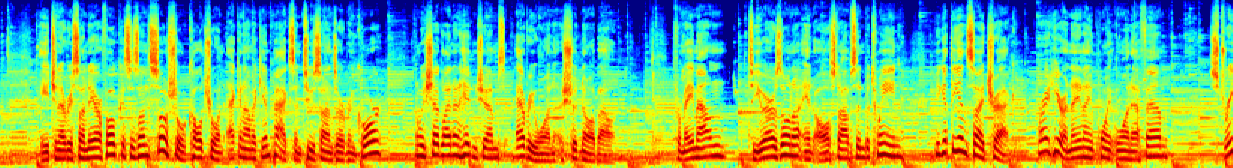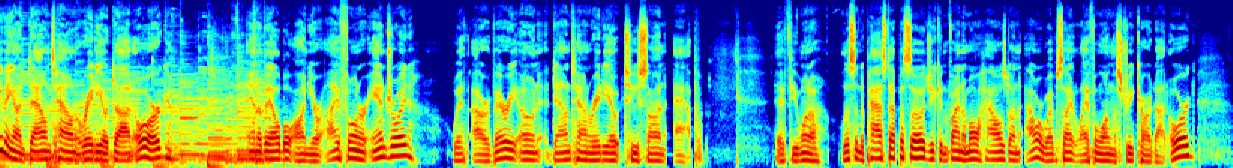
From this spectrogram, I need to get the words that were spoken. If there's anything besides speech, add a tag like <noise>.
Each and every Sunday, our focus is on social, cultural, and economic impacts in Tucson's urban core, and we shed light on hidden gems everyone should know about. From A Mountain to U Arizona and all stops in between, you get the inside track right here on 99.1 FM, streaming on downtownradio.org, and available on your iPhone or Android with our very own Downtown Radio Tucson app. If you want to listen to past episodes, you can find them all housed on our website, lifealongthestreetcar.org.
